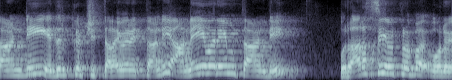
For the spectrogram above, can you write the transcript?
தாண்டி எதிர்க்கட்சி தலைவரை தாண்டி அனைவரையும் தாண்டி ஒரு அரசியல் பிரப ஒரு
